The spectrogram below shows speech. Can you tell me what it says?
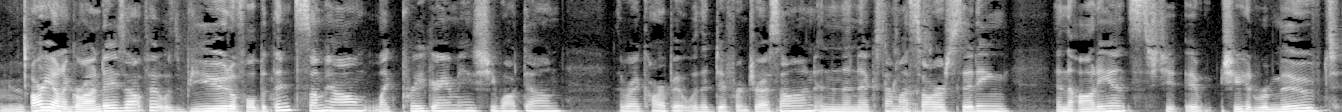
I mean, Ariana really- Grande's outfit was beautiful, but then somehow, like pre Grammys, she walked down the red carpet with a different dress on, and then the next time I saw her sitting in the audience, she it, she had removed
